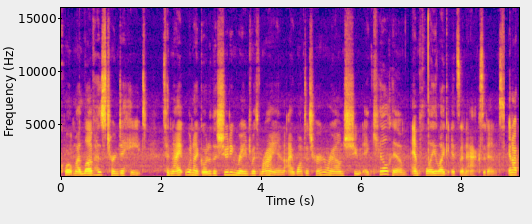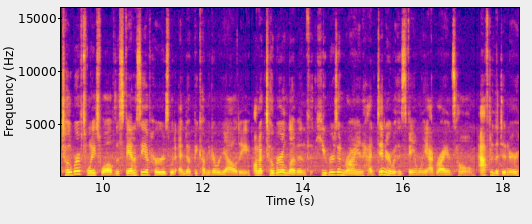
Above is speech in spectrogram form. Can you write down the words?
quote, My love has turned to hate. Tonight, when I go to the shooting range with Ryan, I want to turn around, shoot, and kill him and play like it's an accident. In October of 2012, this fantasy of hers would end up becoming a reality. On October 11th, Hubers and Ryan had dinner with his family at Ryan's home. After the dinner,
